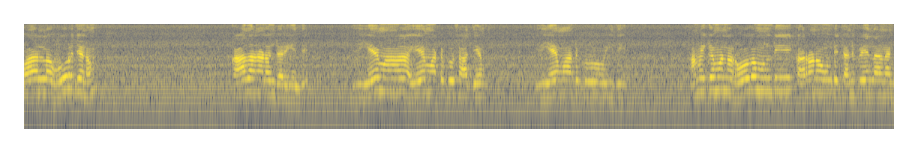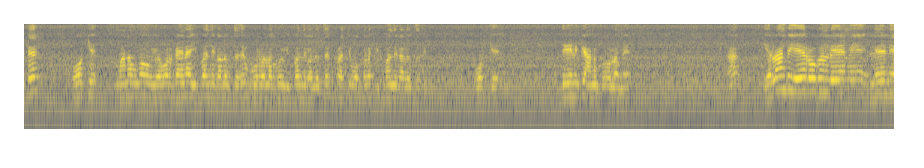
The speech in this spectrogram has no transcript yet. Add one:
వాళ్ళ ఊరు జనం కాదనడం జరిగింది. ఇది ఏ మా ఏ మటుకు సాధ్యం? ఇది ఏ మటుకు ఇది? ఆమెకి ఏమన్నా రోగం ఉండి కరోనా ఉండి చనిపోయిందని అంటే ఓకే. మనం ఎవరికైనా ఇబ్బంది కలుగుతుంది ఊరోళ్ళకు ఇబ్బంది కలుగుతుంది ప్రతి ఒక్కరికి ఇబ్బంది కలుగుతుంది. ఓకే. దేనికి అనుకూలమే? ఎలాంటి ఏ రోగం లేని లేని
